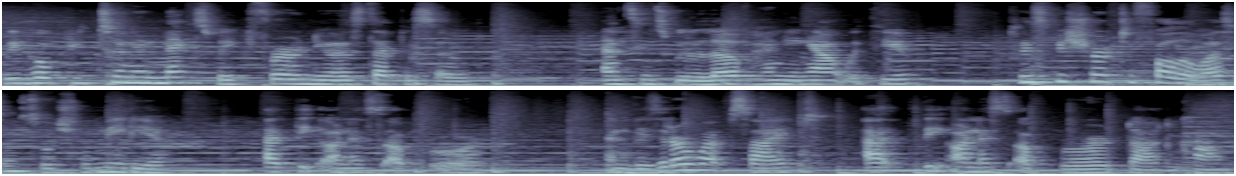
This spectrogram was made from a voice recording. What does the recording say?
We hope you tune in next week for our newest episode. And since we love hanging out with you, please be sure to follow us on social media at The Honest Uproar and visit our website at thehonestuproar.com.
